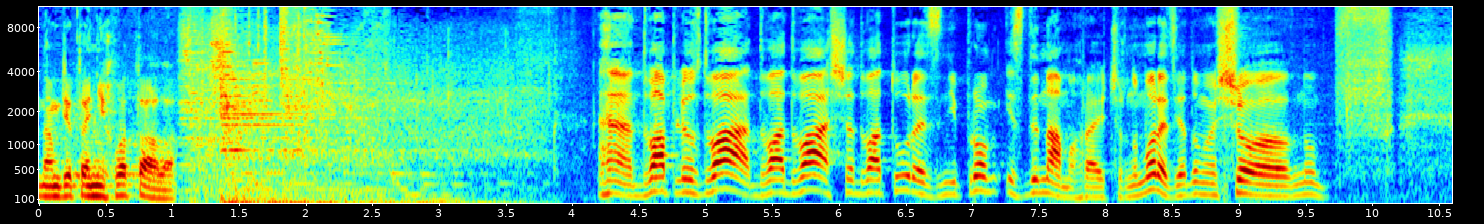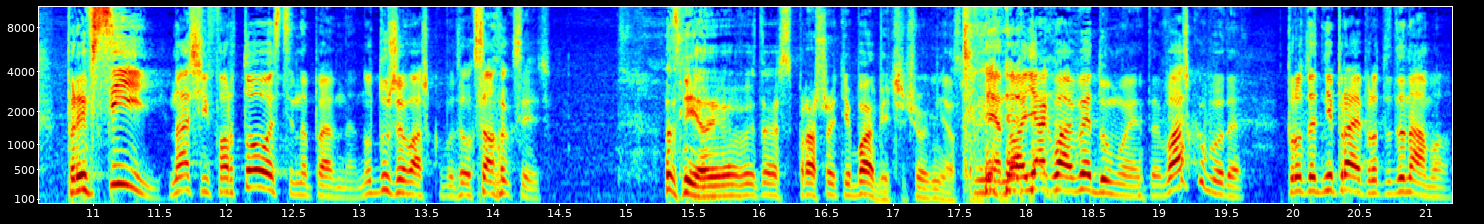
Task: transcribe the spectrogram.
нам где-то не хватало. 2 плюс 2, 2-2, ще два тури з Дніпром і з Динамо грають Чорноморець. Я думаю, що ну, пф, при всій нашій фартовості, напевне, ну дуже важко буде, Олександр Олексійович. Не, вы это спрашиваете Бабича, что вы меня спрашиваете? Ні, ну а як ви- ви думаєте? Важко буде? Проти Дніпра і проти Динамо.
